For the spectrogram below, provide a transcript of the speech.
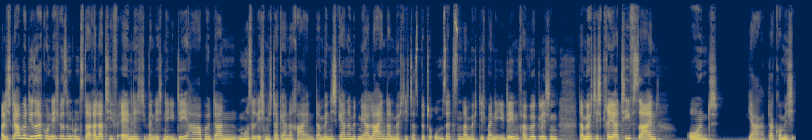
Weil ich glaube, die Silke und ich, wir sind uns da relativ ähnlich. Wenn ich eine Idee habe, dann mussel ich mich da gerne rein. Dann bin ich gerne mit mir allein, dann möchte ich das bitte umsetzen, dann möchte ich meine Ideen verwirklichen, dann möchte ich kreativ sein. Und ja, da komme ich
